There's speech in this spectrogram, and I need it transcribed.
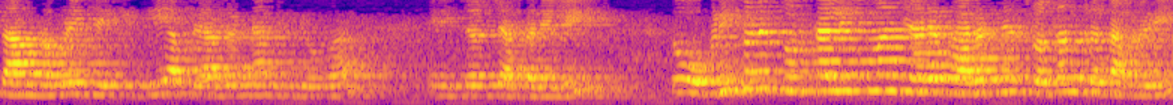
સાવ નબળી થઈ ગઈ. હતી આપણે આગળના વિડીયોમાં એની ચર્ચા કરેલી. તો ઓગણીસો ને સુડતાલીસમાં જ્યારે ભારતને સ્વતંત્રતા મળી,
